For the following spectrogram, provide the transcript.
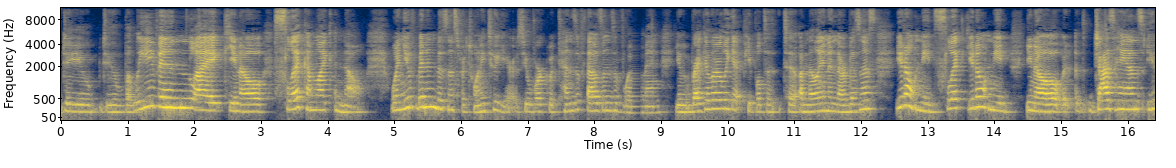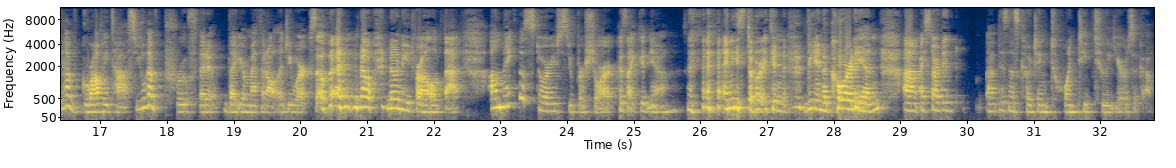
do you do you believe in like you know slick? I'm like no. When you've been in business for 22 years you've worked with tens of thousands of women you regularly get people to, to a million in their business you don't need slick you don't need you know jazz hands you have gravitas you have proof that it that your methodology works. So no no need for all of that I'll make the story super short because I could, you know, any story can be an accordion. Um, I started uh, business coaching 22 years ago.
